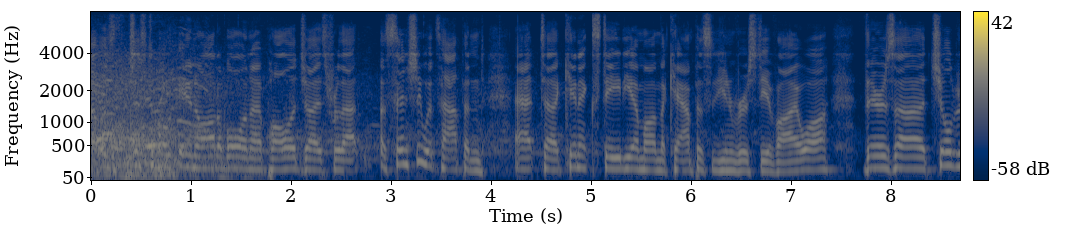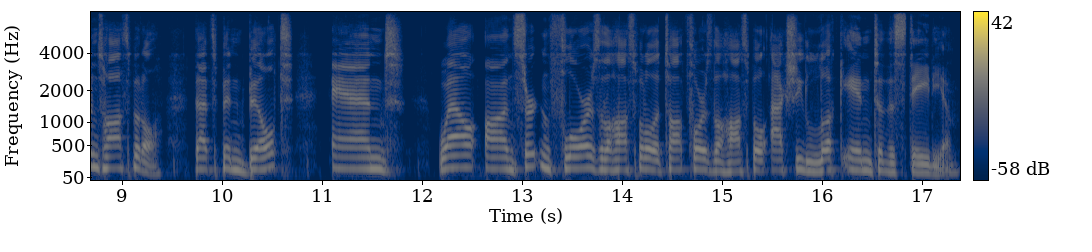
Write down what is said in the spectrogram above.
That was just about inaudible, and I apologize for that. Essentially, what's happened at uh, Kinnick Stadium on the campus of the University of Iowa, there's a children's hospital that's been built, and well, on certain floors of the hospital, the top floors of the hospital actually look into the stadium.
